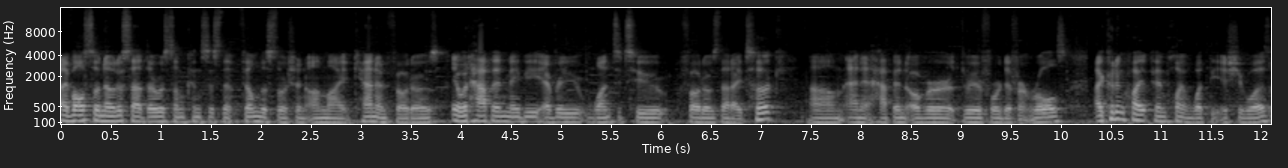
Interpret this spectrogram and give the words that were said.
I've also noticed that there was some consistent film distortion on my Canon photos. It would happen maybe every one to two photos that I took um, and it happened over three or four different rolls. I couldn't quite pinpoint what the issue was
